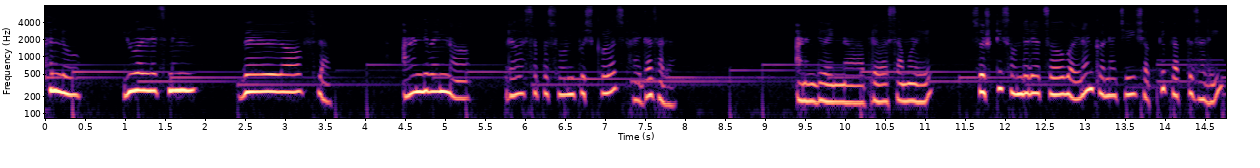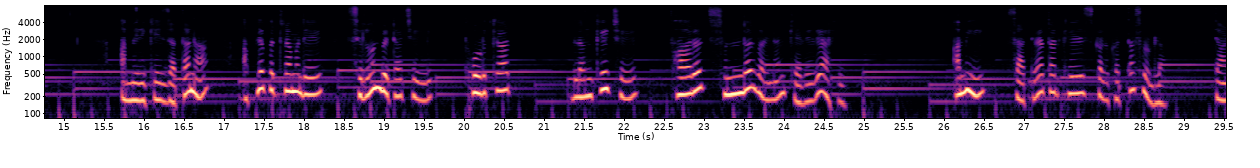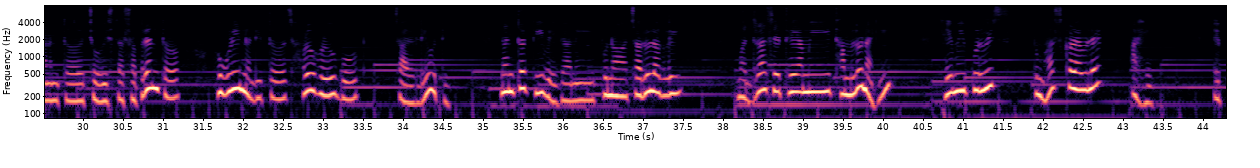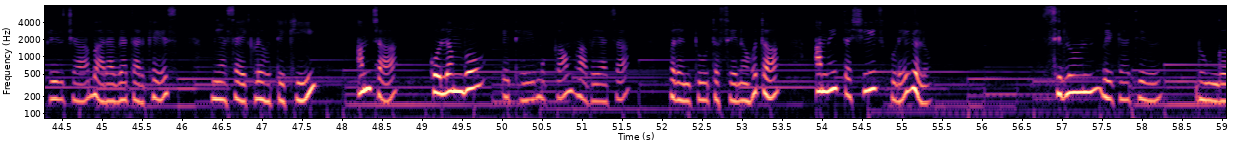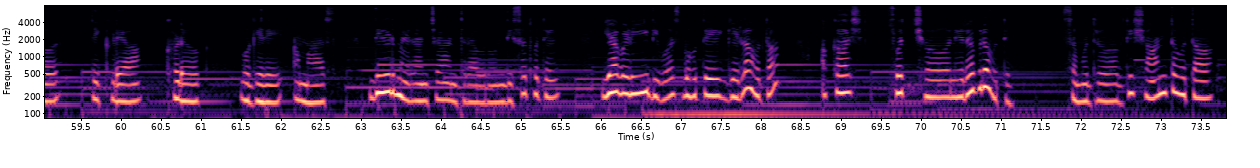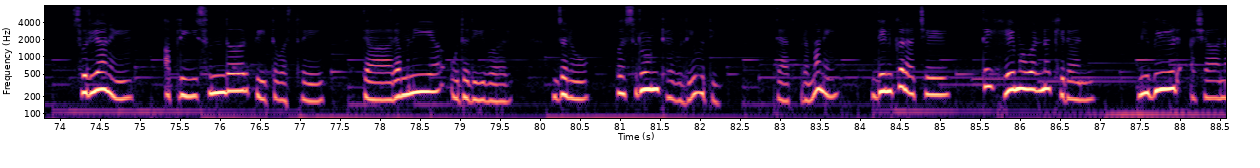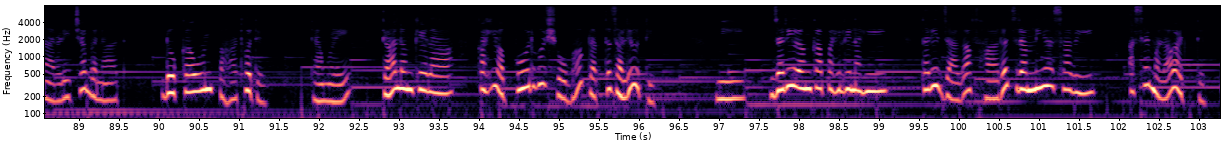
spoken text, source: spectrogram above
Hello you are listening well of love आनंदीबाईंना प्रवासापासून पुष्कळच फायदा झाला. आनंदीबाईंना प्रवासामुळे सृष्टी सौंदर्याचं वर्णन करण्याची शक्ती प्राप्त झाली. अमेरिकेत जाताना आपल्या पत्रामध्ये सिलोन बेटाचे थोडक्यात लंकेचे फारच सुंदर वर्णन केलेले आहे. आम्ही सातव्या तारखेस कलकत्ता सोडला. त्यानंतर चोवीस तासापर्यंत हुगळी नदीतच हळूहळू बोट चालली होती. नंतर ती वेगाने पुन्हा चालू लागली. मद्रास येथे आम्ही थांबलो नाही हे मी पूर्वीच तुम्हाच कळवले आहे. एप्रिलच्या बाराव्या तारखेस मी असं ऐकले होते की आमचा कोलंबो येथे मुक्काम व्हावयाचा परंतु तसे न होता आम्ही तशीच पुढे गेलो. सिलोन बेटातील डोंगर टेकड्या खडक वगैरे आमास दीड मैलांच्या अंतरावरून दिसत होते. यावेळी दिवस बहुतेक गेला होता. आकाश स्वच्छ निरभ्र होते. समुद्र अगदी शांत होता. सूर्याने आपली सुंदर पीतवस्त्रे त्या रमणीय उदरीवर जणू पसरून ठेवली होती. त्याचप्रमाणे दिनकराचे ते हेमवर्ण किरण निबिड अशा नारळीच्या बनात डोकावून पाहत होते. त्यामुळे त्या लंकेला काही अपूर्व शोभा प्राप्त झाली होती. मी जरी लंका पाहिली नाही तरी जागा फारच रमणीय असावी असे मला वाटते.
